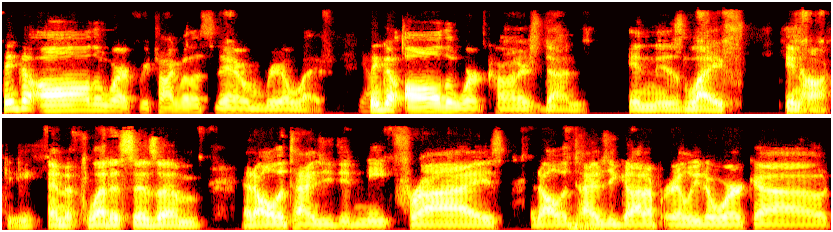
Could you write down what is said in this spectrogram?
Think of all the work. We are talking about this today in real life. Think of all the work Connor's done in his life in hockey and athleticism and all the times he didn't eat fries and all the times he got up early to work out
